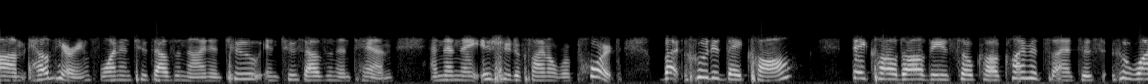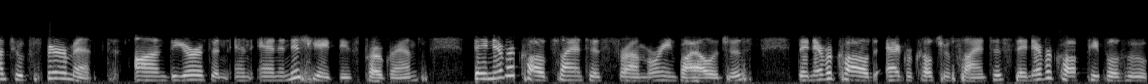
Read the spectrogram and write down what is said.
um, held hearings, one in 2009 and two in 2010, and then they issued a final report. But who did they call? They called all these so-called climate scientists who want to experiment on the Earth and, and, and initiate these programs. They never called scientists from marine biologists. They never called agricultural scientists. They never called people who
